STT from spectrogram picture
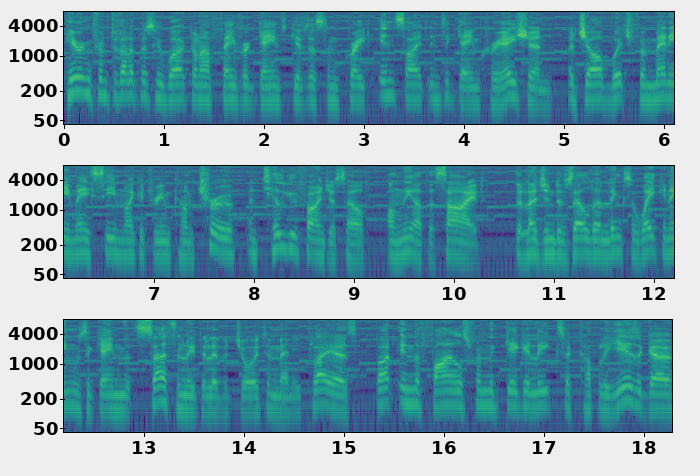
Hearing from developers who worked on our favourite games gives us some great insight into game creation, a job which for many may seem like a dream come true until you find yourself on the other side. The Legend of Zelda Link's Awakening was a game that certainly delivered joy to many players, but in the files from the Giga Leaks a couple of years ago,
